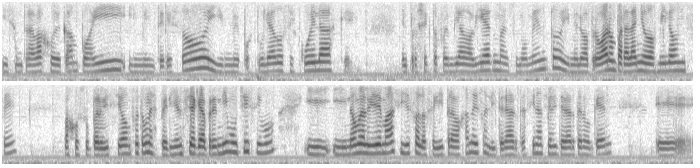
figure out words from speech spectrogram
hice un trabajo de campo ahí y me interesó y me postulé a dos escuelas que el proyecto fue enviado a Viedma en su momento y me lo aprobaron para el año 2011 bajo supervisión. Fue toda una experiencia que aprendí muchísimo y, y no me olvidé más y eso lo seguí trabajando y eso es Literarte. Así nació Literarte Neuquén, eh,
